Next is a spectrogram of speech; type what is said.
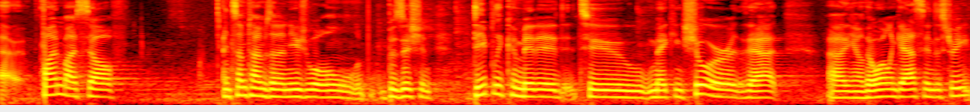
uh, find myself in sometimes an unusual position, deeply committed to making sure that uh, you know, the oil and gas industry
